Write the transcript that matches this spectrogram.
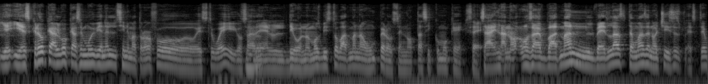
Y, y es creo que algo que hace muy bien el cinematógrafo este güey. O sea, del- digo, no hemos visto Batman aún, pero se nota así como que... Sí. O sea, en la no- o sea, Batman ves las tomas de noche y dices, este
